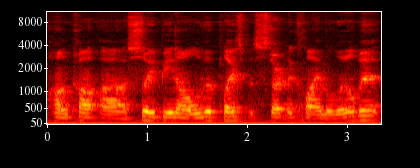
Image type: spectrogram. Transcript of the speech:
Hong Kong uh, soybean all over the place, but starting to climb a little bit.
